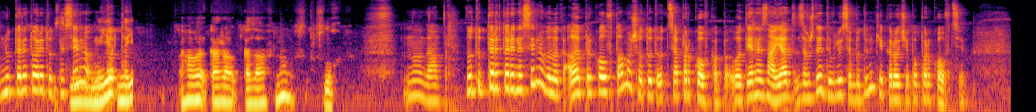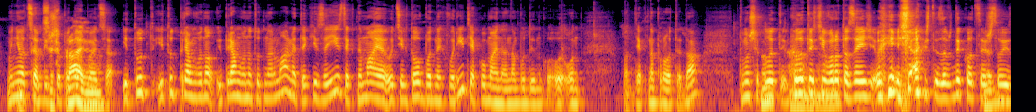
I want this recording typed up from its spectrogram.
Ну, території тут не сильно. Не тут- не я кажав, казав, ну, слух. Ну да. Ну тут територія не сильно велика, але прикол в тому, що тут ця парковка. От я не знаю, я завжди дивлюся будинки, коротше, по парковці. Мені Ну, оце це більше правильно. подобається. І тут, і тут прям воно, і прям воно тут нормально, такий заїзд, як немає оцих довбаних воріт, як у мене на будинку, он, от як напроти, да? Тому що Ну, коли ти, коли ти в ті правильно. ворота заїжджаєш, ти завжди коцаєш свою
